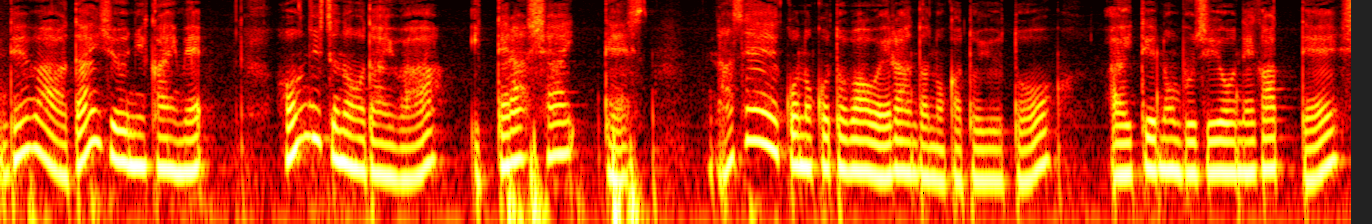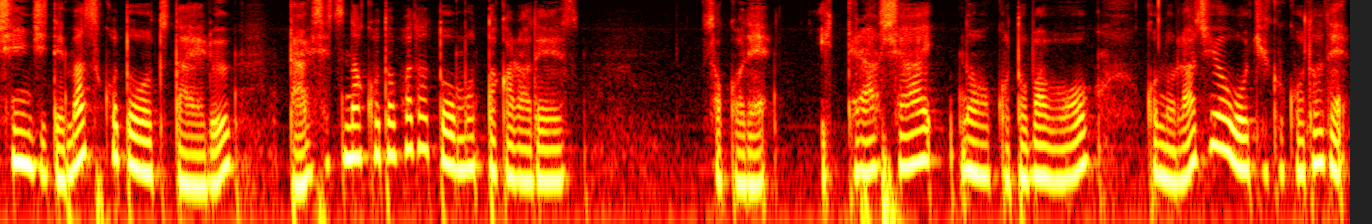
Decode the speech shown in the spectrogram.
では第12回目。本日のお題は「いってらっしゃい」です。なぜこの言葉を選んだのかというと相手の無事を願って信じて待つことを伝える大切な言葉だと思ったからです。そこで「いってらっしゃい」の言葉をこのラジオを聞くことで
